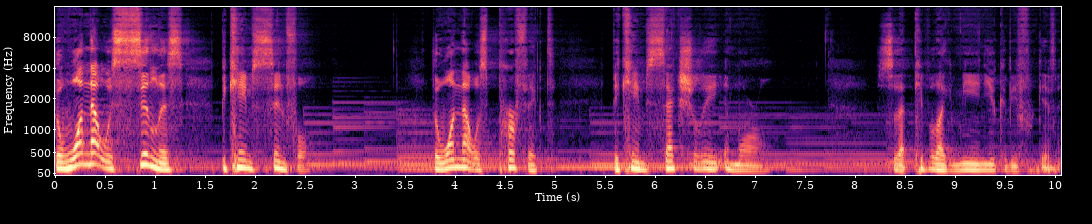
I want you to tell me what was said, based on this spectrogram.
The one that was sinless became sinful, the one that was perfect became sexually immoral so that people like me and you could be forgiven.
